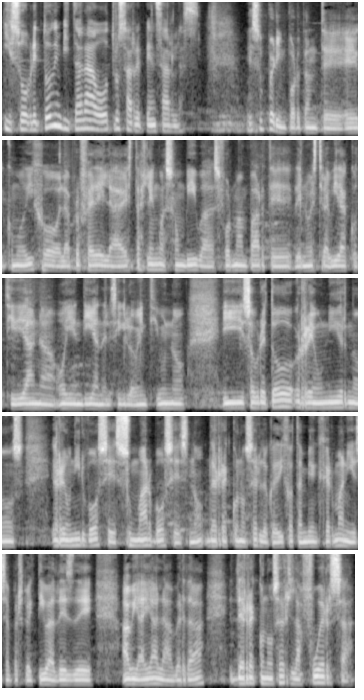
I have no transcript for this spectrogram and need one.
y sobre todo invitar a otros a repensarlas? Es súper importante, eh, como dijo la profe Dela, estas lenguas son vivas, forman parte de nuestra vida cotidiana hoy en día en el siglo XXI y sobre todo reunirnos, reunir voces, sumar voces, ¿no? De reconocer lo que dijo también Germán y esa perspectiva desde Aviala, ¿verdad? De reconocer la fuerza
